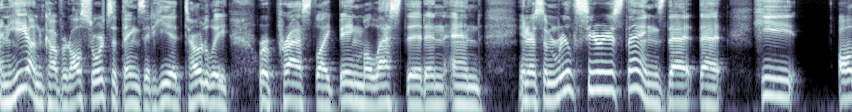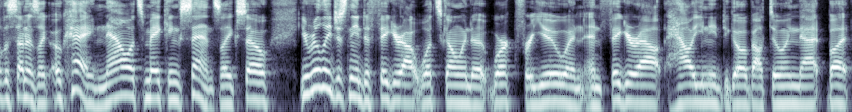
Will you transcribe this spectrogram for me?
And he uncovered all sorts of things that he had totally repressed, like being molested and and you know some real serious things that that he all of a sudden is like, okay, now it's making sense. Like, so you really just need to figure out what's going to work for you and, and figure out how you need to go about doing that. But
